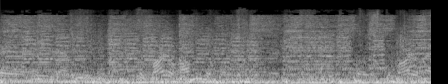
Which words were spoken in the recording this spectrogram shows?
And Mario also does well with it. So the Mario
